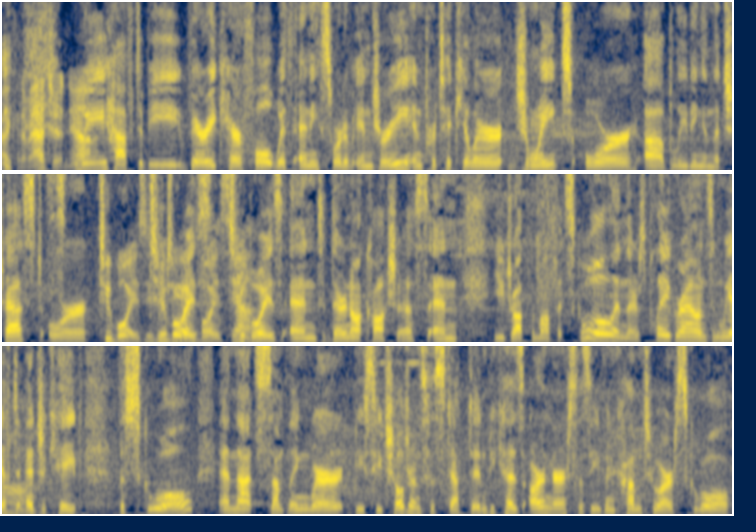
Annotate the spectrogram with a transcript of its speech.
I can imagine. Yeah. We have to be very careful with any sort of injury, in particular joint or uh, bleeding in the chest or two boys. These two two boys, boys. two yeah. boys, and they're not cautious. And you drop them off at school, and there's playgrounds, and we have Oh. to educate the school. And that's something where BC Children's has stepped in because our nurse has even come to our school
